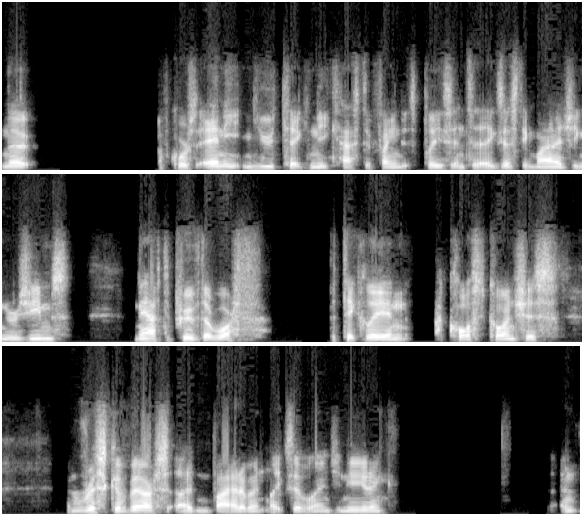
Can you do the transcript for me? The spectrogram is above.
Now, of course, any new technique has to find its place into existing managing regimes. And they have to prove their worth, particularly in a cost conscious and risk averse environment like civil engineering. And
